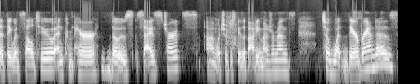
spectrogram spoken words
that they would sell to and compare those size charts, um, which would just be the body measurements, to what their brand is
